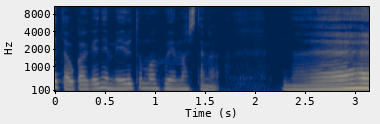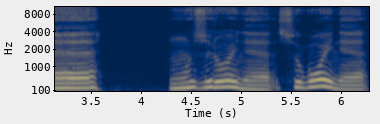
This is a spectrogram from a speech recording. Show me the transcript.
えたおかげでメールとも増えましたがねえ面白いねすごいね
